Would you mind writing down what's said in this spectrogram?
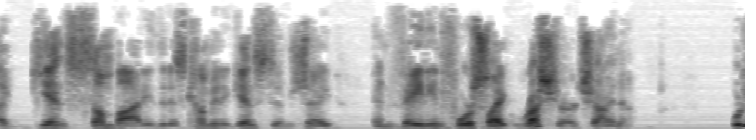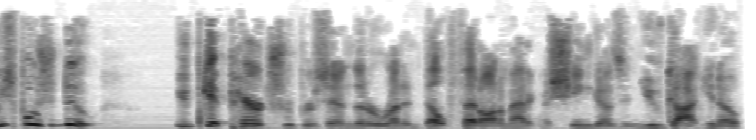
against somebody that is coming against him, say, invading force like Russia or China. What are you supposed to do? You get paratroopers in that are running belt fed automatic machine guns and you've got, you know,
